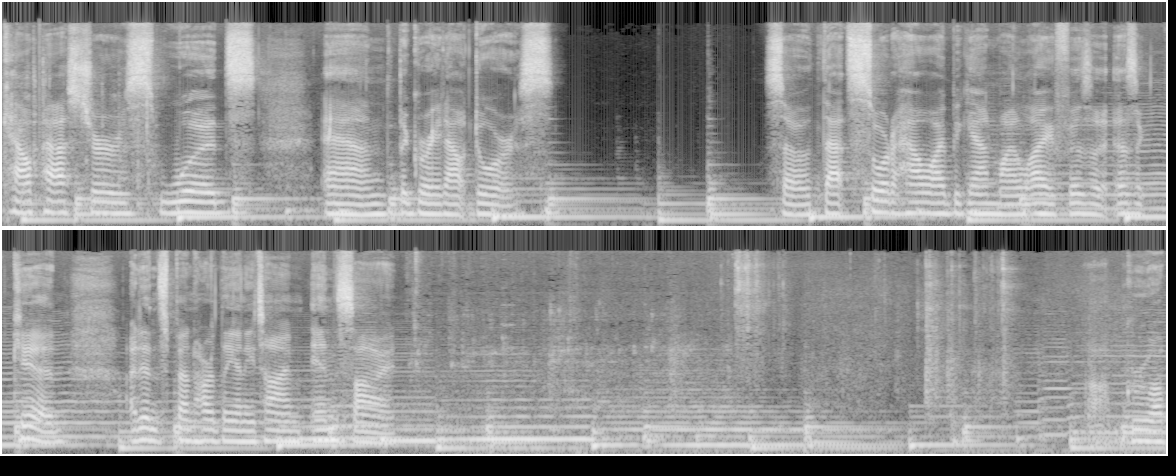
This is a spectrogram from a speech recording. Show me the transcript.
cow pastures, woods, and the great outdoors. So that's sort of how I began my life as a, as a kid. I didn't spend hardly any time inside. Um, grew up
